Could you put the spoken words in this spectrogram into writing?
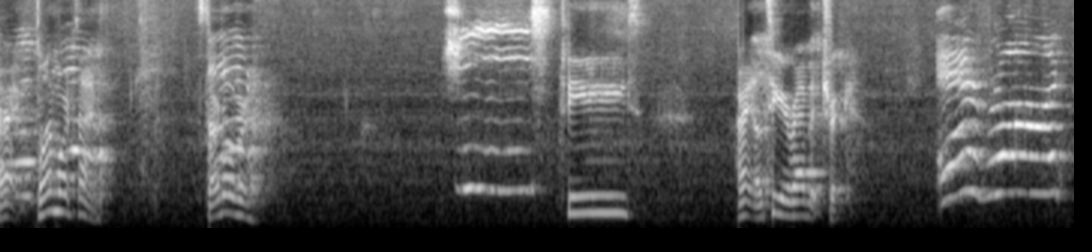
All right, one more time. Start over. Cheese. Cheese. All right, let's do your rabbit trick. Abracadabra.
